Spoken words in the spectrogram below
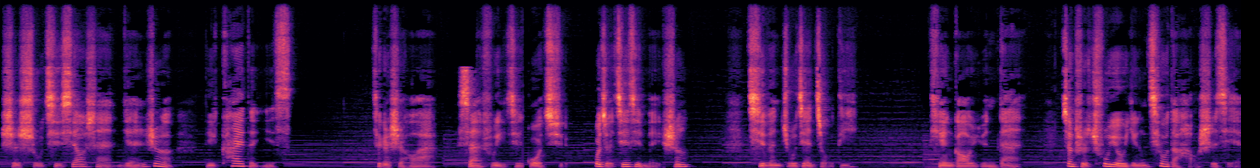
是暑气消散、炎热离开的意思。这个时候啊，三伏已经过去，或者接近尾声，气温逐渐走低，天高云淡。正是出游迎秋的好时节，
